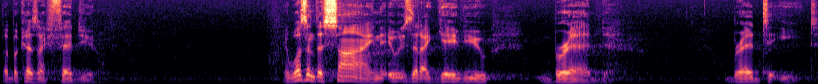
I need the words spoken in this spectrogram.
but because I fed you. It wasn't the sign, it was that I gave you bread, bread to eat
